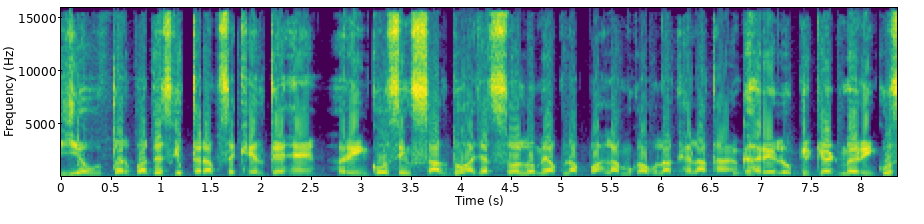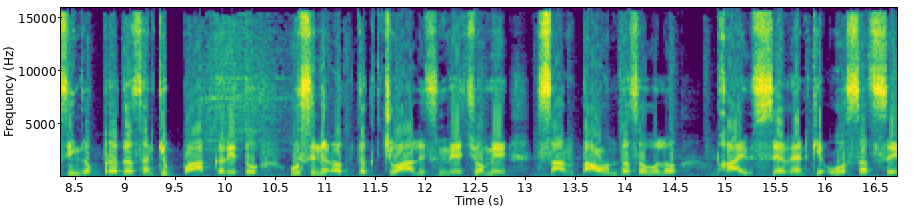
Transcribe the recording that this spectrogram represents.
ये उत्तर प्रदेश की तरफ़ से खेलते हैं। रिंकू सिंह साल 2016 में अपना पहला मुकाबला खेला था। घरेलू क्रिकेट में रिंकू सिंह का प्रदर्शन की बात करें तो उसने अब तक 44 मैचों में संतावन दशमलव फाइव सेवन के औसत से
